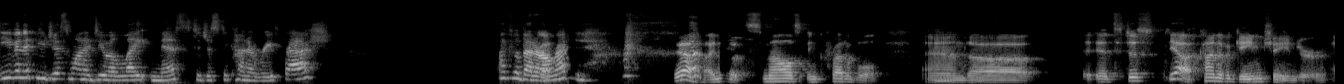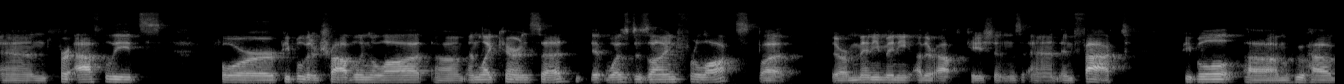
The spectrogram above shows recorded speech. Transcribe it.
even if you just want to do a light mist to just to kind of refresh, I feel better yeah. already. yeah, I know. It smells incredible. And mm-hmm. uh, it's just, yeah, kind of a game changer. And for athletes, for people that are traveling a lot. Um, and like Karen said, it was designed for locks, but there are many, many other applications. And in fact, people um, who have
